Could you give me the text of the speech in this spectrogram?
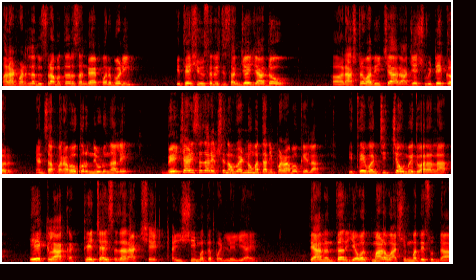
मराठवाड्यातला दुसरा मतदारसंघ आहे परभणी. इथे शिवसेनेचे संजय जाधव राष्ट्रवादीच्या राजेश विटेकर यांचा पराभव करून निवडून आले. बेचाळीस हजार एकशे नव्याण्णव मतांनी पराभव केला. इथे वंचितच्या उमेदवाराला एक लाख अठ्ठेचाळीस हजार आठशे ऐंशी मतं पडलेली आहेत. त्यानंतर यवतमाळ वाशिममध्ये सुद्धा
